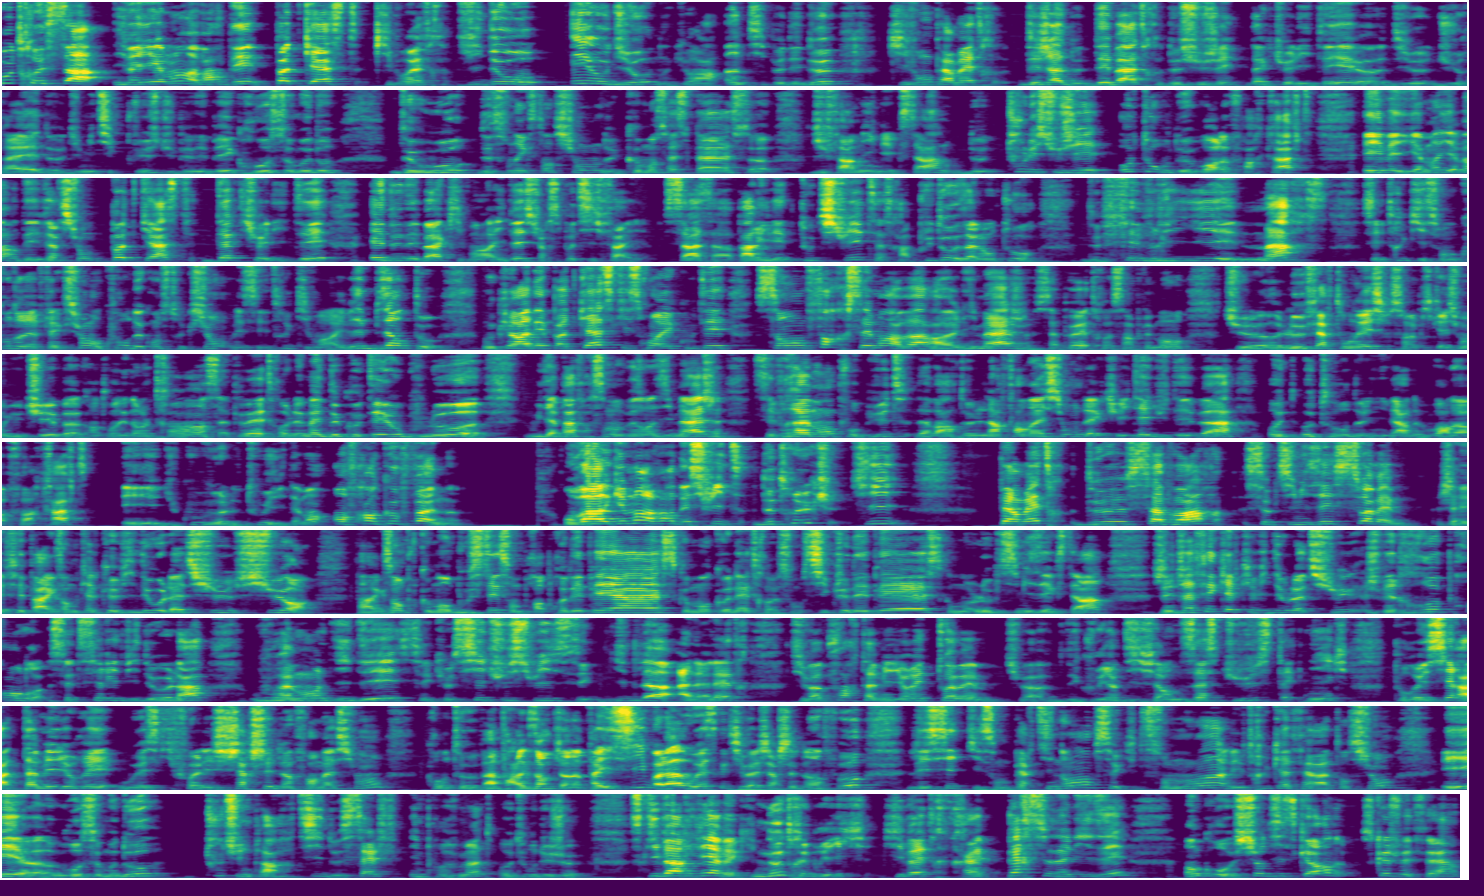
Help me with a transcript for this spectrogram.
Outre ça, il va également avoir des podcasts qui vont être vidéo et audio, donc il y aura un petit peu des deux, qui vont permettre déjà de débattre de sujets d'actualité, euh, du, raid, du mythique plus, du PVP, grosso modo de WoW, de son extension, de comment ça se passe, euh, du farming, etc. Donc de tous les sujets autour de World of Warcraft. Et il va également y avoir des versions podcast d'actualité et de débats qui vont arriver sur Spotify. Ça, ça va pas arriver tout de suite, ça sera plutôt aux alentours de février-mars, c'est des trucs qui sont en cours de réflexion, en cours de construction, mais c'est des trucs qui vont arriver bientôt. Donc il y aura des podcasts qui seront à écouter sans forcément avoir euh, l'image. Ça peut être simplement tu, euh, le faire tourner sur son application YouTube euh, quand on est dans le train. Ça peut être le mettre de côté au boulot où il n'y a pas forcément besoin d'image. C'est vraiment pour but d'avoir de l'information, de l'actualité, du débat autour de l'univers de World of Warcraft et du coup le tout évidemment en francophone. On va également avoir des suites de trucs qui permettre de savoir s'optimiser soi-même. J'avais fait par exemple quelques vidéos là-dessus sur par exemple comment booster son propre DPS, comment connaître son cycle DPS, comment l'optimiser, etc. J'ai déjà fait quelques vidéos là-dessus, je vais reprendre cette série de vidéos là où vraiment l'idée c'est que si tu suis ces guides là à la lettre, tu vas pouvoir t'améliorer toi-même. Tu vas découvrir différentes astuces, techniques pour réussir à t'améliorer. Où est-ce qu'il faut aller chercher de l'information? Quand euh, bah, par exemple il n'y en a pas ici, voilà, où est-ce que tu vas chercher de l'info, les sites qui sont pertinents, ceux qui sont moins, les trucs à faire attention, et euh, grosso modo, toute une partie de self-improvement autour du jeu. Ce qui va arriver avec une autre rubrique qui va être très personnalisée. En gros, sur Discord, ce que je vais faire,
